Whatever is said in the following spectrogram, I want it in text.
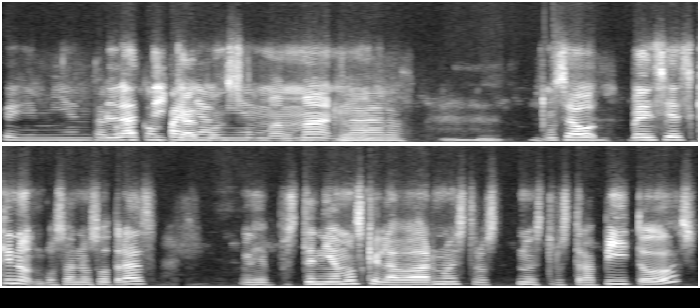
seguimiento, plática con su mamá, ¿no? Claro. O sea, decía, es que no, o sea, nosotras eh, pues teníamos que lavar nuestros, nuestros trapitos,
